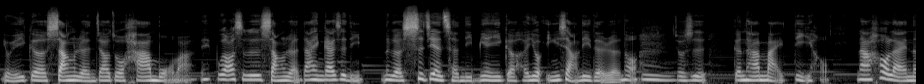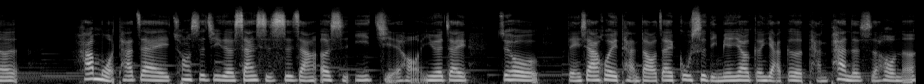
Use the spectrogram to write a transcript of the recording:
有一个商人叫做哈摩嘛，诶，不知道是不是商人，但应该是你那个事件城里面一个很有影响力的人哦，嗯，就是跟他买地哈。那后来呢，哈摩他在创世纪的三十四章二十一节哈，因为在最后等一下会谈到，在故事里面要跟雅各谈判的时候呢，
